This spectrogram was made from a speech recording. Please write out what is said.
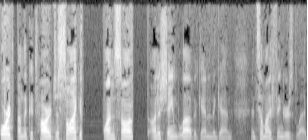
chords on the guitar just so I could one song, "Unashamed Love," again and again until my fingers bled.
